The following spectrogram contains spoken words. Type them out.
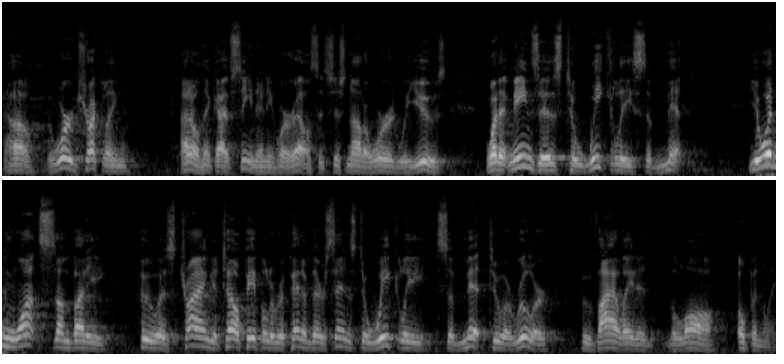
Now, the word truckling, I don't think I've seen anywhere else. It's just not a word we use. What it means is to weakly submit. You wouldn't want somebody who was trying to tell people to repent of their sins to weakly submit to a ruler who violated the law openly.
